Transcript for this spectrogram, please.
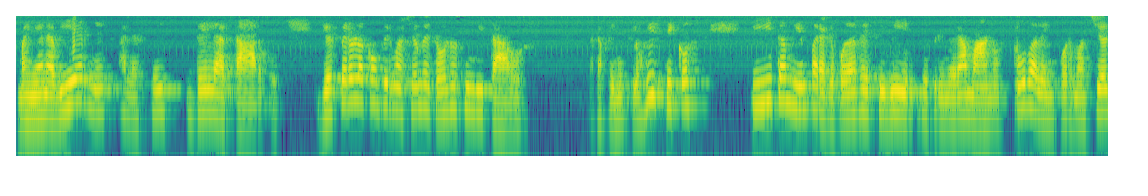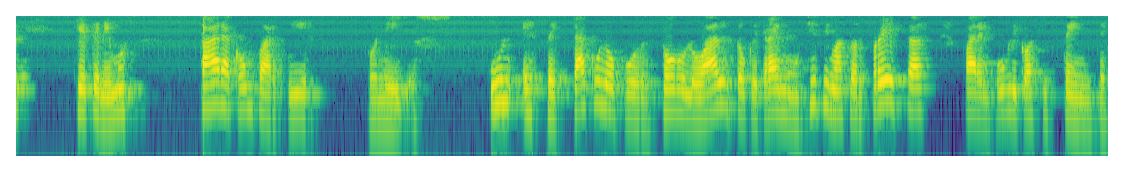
mañana viernes a las 6 de la tarde. Yo espero la confirmación de todos los invitados para fines logísticos y también para que puedan recibir de primera mano toda la información que tenemos para compartir con ellos un espectáculo por todo lo alto que trae muchísimas sorpresas para el público asistente.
